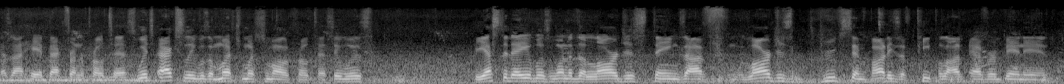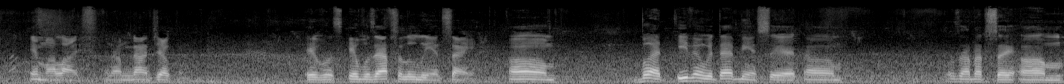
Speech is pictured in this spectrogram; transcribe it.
as I head back from the protest, which actually was a much, much smaller protest. It was yesterday it was one of the largest things I've largest groups and bodies of people I've ever been in in my life. And I'm not joking. It was it was absolutely insane. Um, but even with that being said, um, what was I about to say? Um,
